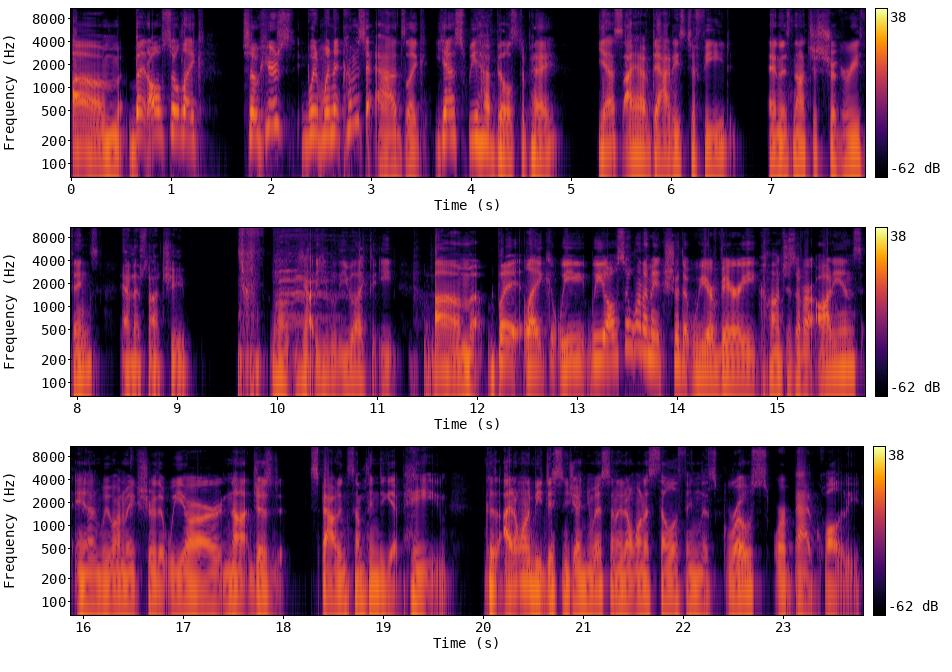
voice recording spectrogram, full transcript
Um, but also like, so here's when when it comes to ads, like, yes, we have bills to pay. Yes, I have daddies to feed, and it's not just sugary things. and it's not cheap. Well, yeah, you you like to eat. Um, but like we we also want to make sure that we are very conscious of our audience, and we want to make sure that we are not just spouting something to get paid. Because I don't want to be disingenuous, and I don't want to sell a thing that's gross or bad quality.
